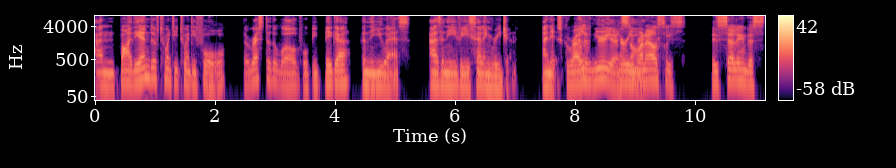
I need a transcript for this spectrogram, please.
And by the end of 2024, the rest of the world will be bigger than the US as an EV selling region. And it's growing. Hallelujah. Someone rapidly. else is, is selling this,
